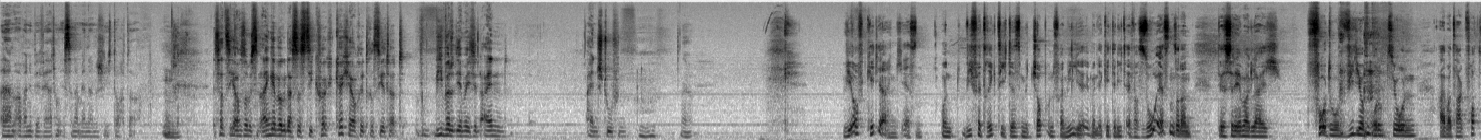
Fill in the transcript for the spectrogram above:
Ähm, aber eine Bewertung ist dann am Ende natürlich doch da. Es hat sich auch so ein bisschen eingebürgert, dass es die Kö Köche auch interessiert hat. Wie würdet ihr mich denn ein, einstufen? Ja. Wie oft geht ihr eigentlich essen? Und wie verträgt sich das mit Job und Familie? Ich meine, ihr geht ja nicht einfach so essen, sondern das ist ja immer gleich Foto, Videoproduktion, halber Tag fort.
